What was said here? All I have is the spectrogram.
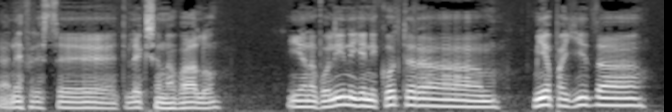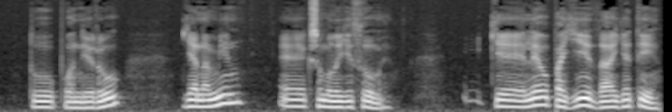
ανέφερες ε, τη λέξη αναβάλω η αναβολή είναι γενικότερα μία παγίδα του πονηρού για να μην εξομολογηθούμε. Και λέω παγίδα γιατί,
